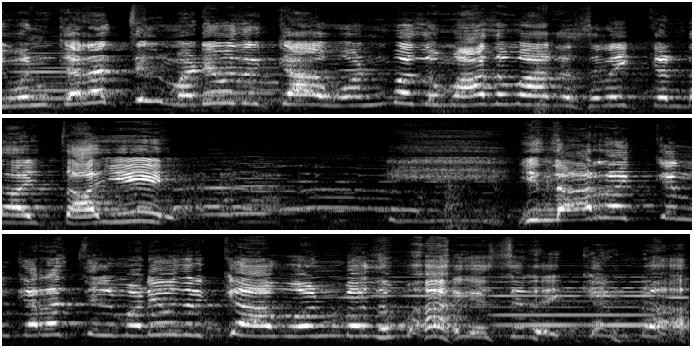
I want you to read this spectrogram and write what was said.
இவன் கரத்தில் மடிவதற்காக ஒன்பது மாதமாக சிறை கண்டாய் தாயே. இந்த அரக்கன் கரத்தில் மடிவதற்காக ஒன்பது மாத சிறை கண்டாய்.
